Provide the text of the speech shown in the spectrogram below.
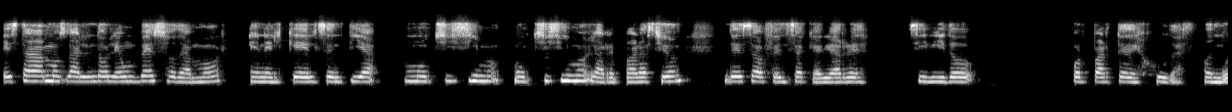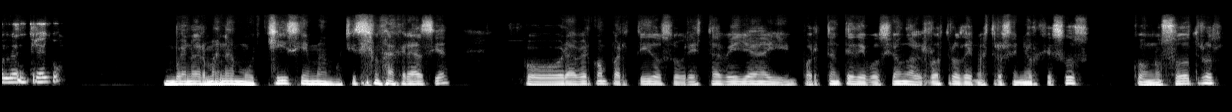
estábamos dándole un beso de amor en el que él sentía muchísimo, muchísimo la reparación de esa ofensa que había recibido por parte de Judas cuando lo entregó. Bueno, hermana, muchísimas, muchísimas gracias por haber compartido sobre esta bella e importante devoción al rostro de nuestro Señor Jesús con nosotros,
